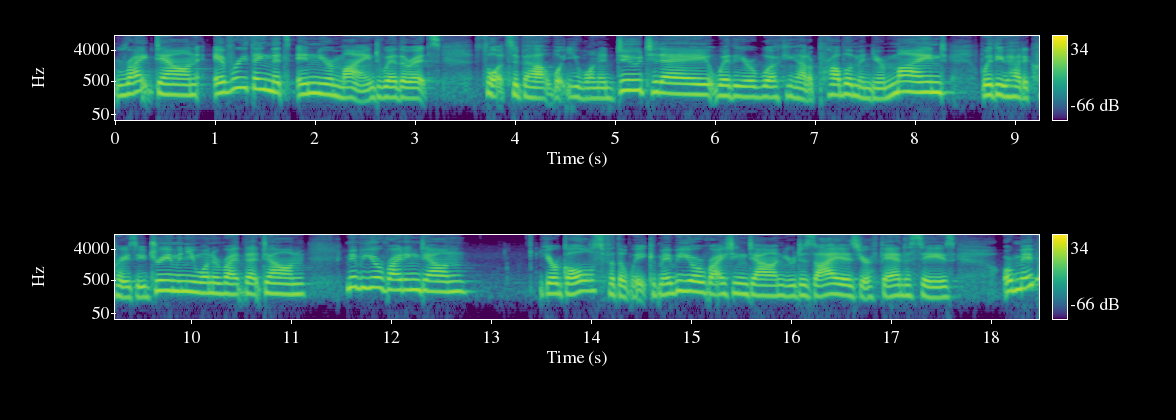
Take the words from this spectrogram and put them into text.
Write down everything that's in your mind, whether it's thoughts about what you want to do today, whether you're working out a problem in your mind, whether you had a crazy dream and you want to write that down. Maybe you're writing down your goals for the week. Maybe you're writing down your desires, your fantasies, or maybe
